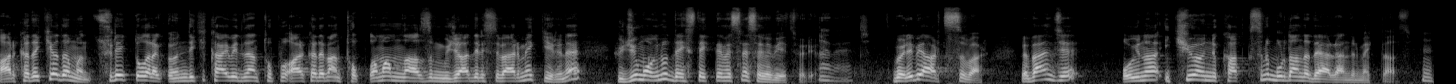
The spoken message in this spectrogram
arkadaki adamın sürekli olarak öndeki kaybedilen topu arkada ben toplamam lazım mücadelesi vermek yerine hücum oyunu desteklemesine sebebiyet veriyor. Evet. Böyle bir artısı var. Ve bence oyuna iki yönlü katkısını buradan da değerlendirmek lazım.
